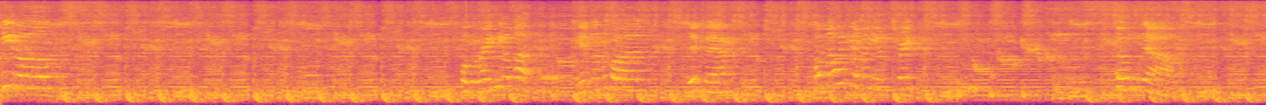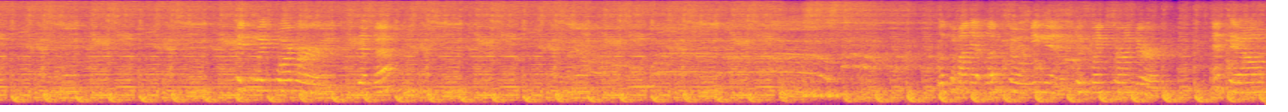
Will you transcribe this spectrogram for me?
Heels. Pull the right heel up. Hands on the quad. Sit back. Oh no, I feel Toes down. Take the weight forward. Step back. Look up on that left toe, in, because legs are under. And down.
